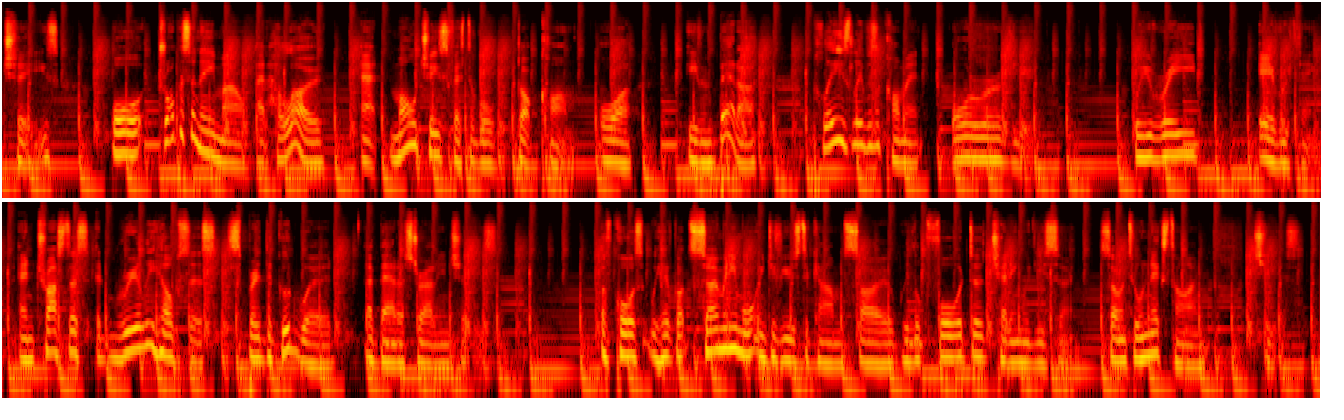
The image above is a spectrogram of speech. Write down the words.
Cheese or drop us an email at hello at mouldcheesefestival.com or even better, please leave us a comment or a review. We read everything and trust us, it really helps us spread the good word about Australian cheese. Of course, we have got so many more interviews to come, so we look forward to chatting with you soon. So until next time, cheers.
